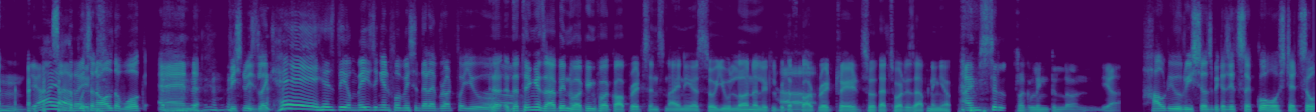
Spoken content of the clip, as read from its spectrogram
Hmm, yeah, yeah, Sankar right. puts on all the work, and Vishnu is like, "Hey, here's the amazing information that I brought for you." The, the thing is, I've been working for corporate since nine years, so you learn a little bit Ah. of corporate trade. So that's what is happening here. I'm still struggling to learn. Yeah. How do you research because it's a co-hosted so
